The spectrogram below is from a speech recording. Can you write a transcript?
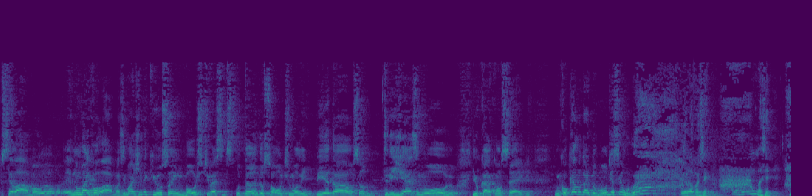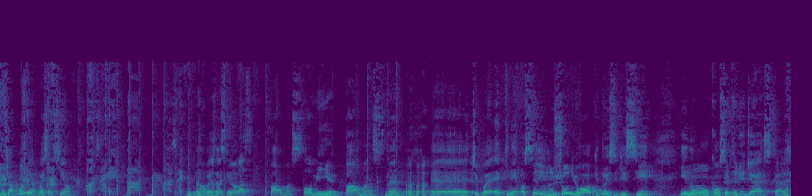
Sei lá, vamos, não vai rolar, mas imagina que o Usain Bolt estivesse disputando sua última Olimpíada, o seu trigésimo ouro, e o cara consegue. Em qualquer lugar do mundo ia ser um... Ela vai ser. Vai ser. No Japão vai ser assim, ó. Não, vai ser assim, ó. Palmas. Palminha. palmas, né? É, tipo, é, é que nem você ir num show de rock do ACDC e num concerto de jazz, cara.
